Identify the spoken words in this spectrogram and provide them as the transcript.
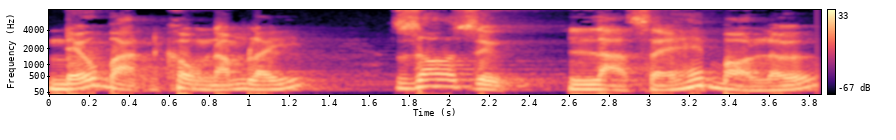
Nếu bạn không nắm lấy, Do dự là sẽ bỏ lỡ.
